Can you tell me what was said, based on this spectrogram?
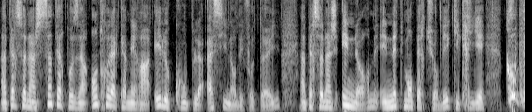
Un personnage s'interposa entre la caméra et le couple assis dans des fauteuils. Un personnage énorme et nettement perturbé qui criait « Coupez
